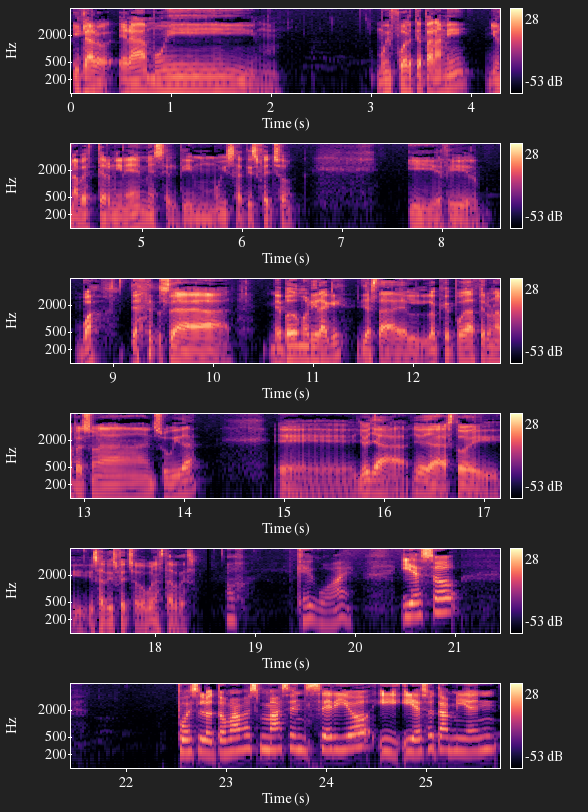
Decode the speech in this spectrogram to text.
Y claro, era muy, muy fuerte para mí y una vez terminé me sentí muy satisfecho y decir, ¡buah! o sea, me puedo morir aquí, ya está, lo que puede hacer una persona en su vida, eh, yo, ya, yo ya estoy satisfecho. Buenas tardes. Oh, qué guay. Y eso, pues lo tomabas más en serio y, y eso también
